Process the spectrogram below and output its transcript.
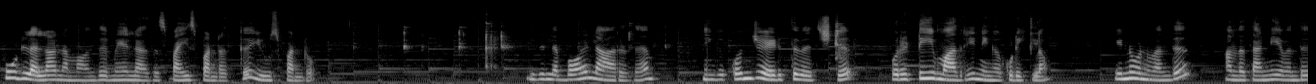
ஃபுட்லலாம் நம்ம வந்து மேலே அதை ஸ்பைஸ் பண்ணுறதுக்கு யூஸ் பண்ணுறோம் இதில் பாயில் ஆறுத நீங்கள் கொஞ்சம் எடுத்து வச்சுட்டு ஒரு டீ மாதிரி நீங்கள் குடிக்கலாம். இன்னொன்று வந்து அந்த தண்ணியை வந்து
